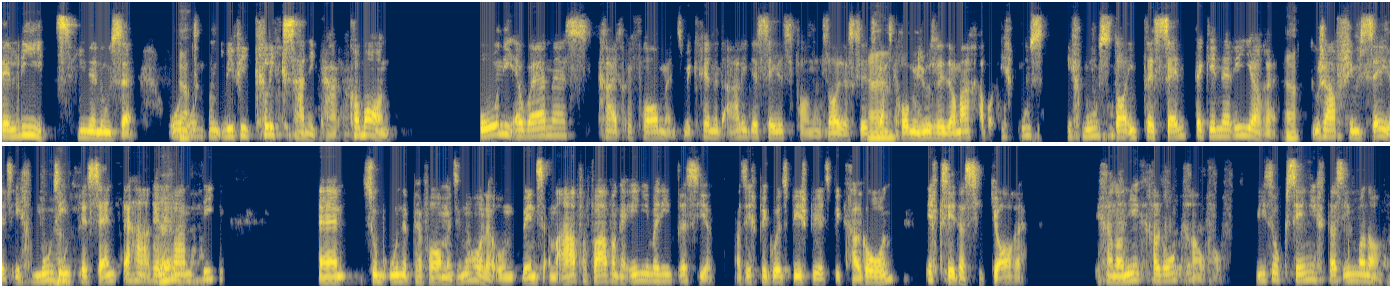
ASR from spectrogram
den Leads hinten raus. Und, ja. und, und, wie viele Klicks habe ich gehabt? Come on. Ohne Awareness keine Performance. Wir kennen alle den Sales Funnel. Sorry, das sieht ja. ganz komisch aus, was ich da mache, aber ich muss, ich muss da Interessenten generieren. Ja. Du schaffst im Sales. Ich muss Interessenten haben, relevante ähm, zum ohne Performance hinholen. Und wenn es am Anfang, von Anfang an eh niemand interessiert, also ich bin ein gutes Beispiel jetzt bei Calgon, ich sehe das seit Jahren. Ich habe noch nie Calgon gekauft. Wieso sehe ich das immer noch?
